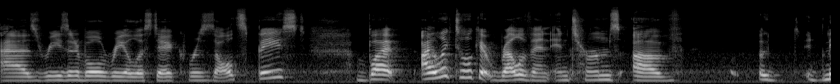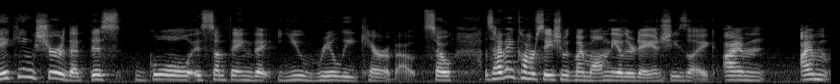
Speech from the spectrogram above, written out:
as reasonable, realistic, results based. But I like to look at relevant in terms of uh, making sure that this goal is something that you really care about. So I was having a conversation with my mom the other day, and she's like, "I'm I'm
